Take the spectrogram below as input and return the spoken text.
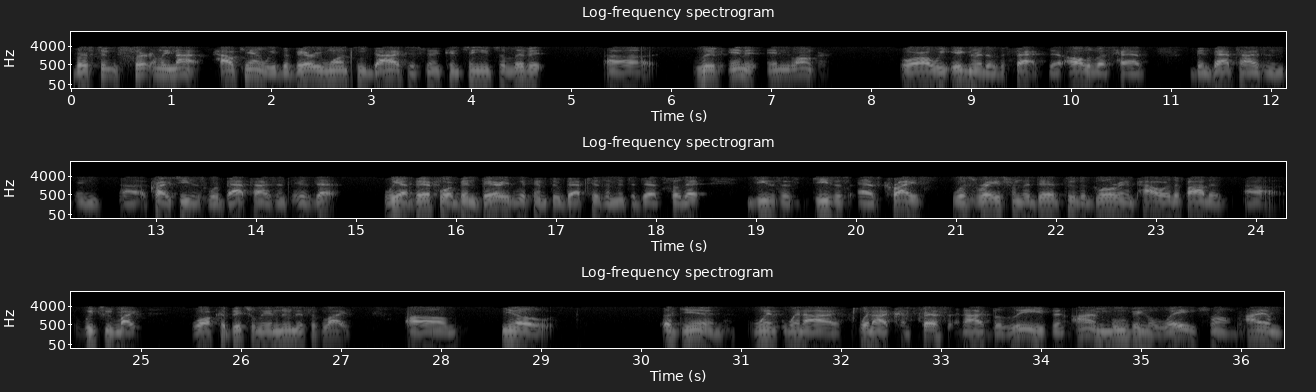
Verse 2, certainly not. How can we? The very ones who died to sin continue to live it, uh, live in it any longer? Or are we ignorant of the fact that all of us have been baptized in, in uh, Christ Jesus, were baptized into his death? we have therefore been buried with him through baptism into death, so that Jesus, Jesus as Christ was raised from the dead through the glory and power of the Father. Uh, we too might walk habitually in newness of life. Um, you know, again, when when I when I confess and I believe, then I'm moving away from I am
